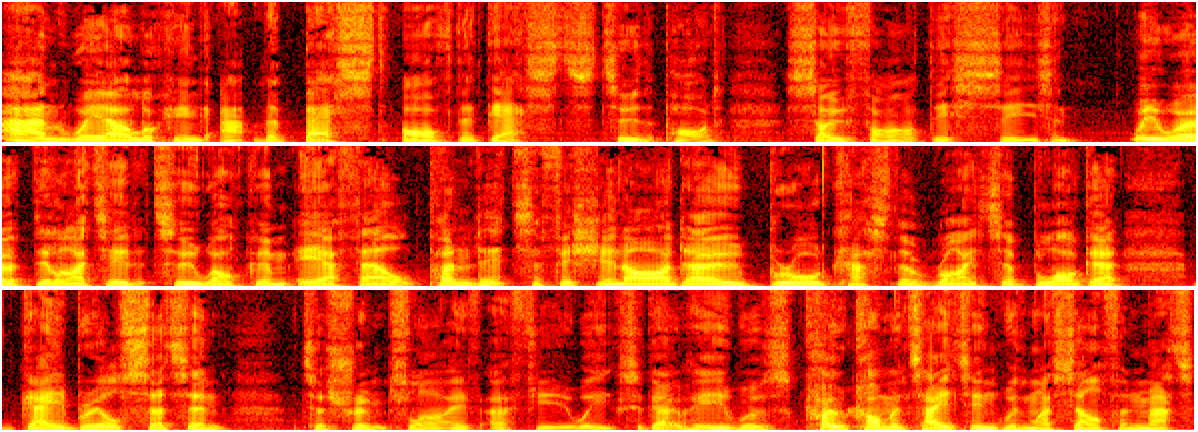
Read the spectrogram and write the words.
and we are looking at the best of the guests to the pod so far this season. We were delighted to welcome EFL pundit, aficionado, broadcaster, writer, blogger Gabriel Sutton to Shrimps Live a few weeks ago. He was co commentating with myself and Matt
